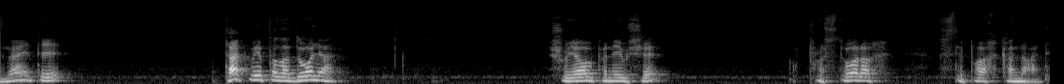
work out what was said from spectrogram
Знаєте, так випала доля, що я опинився в просторах, в степах Канади.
